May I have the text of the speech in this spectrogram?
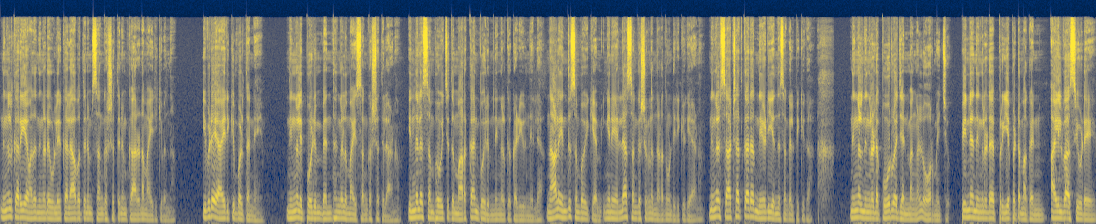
നിങ്ങൾക്കറിയാം അത് നിങ്ങളുടെ ഉള്ളിൽ കലാപത്തിനും സംഘർഷത്തിനും കാരണമായിരിക്കുമെന്ന്. ഇവിടെ ആയിരിക്കുമ്പോൾ തന്നെ നിങ്ങൾ ഇപ്പോഴും ബന്ധങ്ങളുമായി സംഘർഷത്തിലാണ്. ഇന്നലെ സംഭവിച്ചത് മറക്കാൻ പോലും നിങ്ങൾക്ക് കഴിയുന്നില്ല. നാളെ എന്ത് സംഭവിക്കാം? ഇങ്ങനെ എല്ലാ സംഘർഷങ്ങളും നടന്നുകൊണ്ടിരിക്കുകയാണ്. നിങ്ങൾ സാക്ഷാത്കാരം നേടിയെന്ന് സങ്കല്പിക്കുക നിങ്ങൾ നിങ്ങളുടെ പൂർവജന്മങ്ങൾ ഓർമ്മിച്ചു. പിന്നെ നിങ്ങളുടെ പ്രിയപ്പെട്ട മകൻ അയൽവാസിയുടെ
